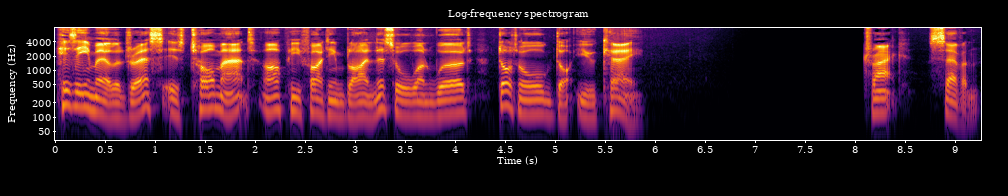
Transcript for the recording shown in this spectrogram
His email address is tom at rpfightingblindness, all one word, .org.uk. Track 7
